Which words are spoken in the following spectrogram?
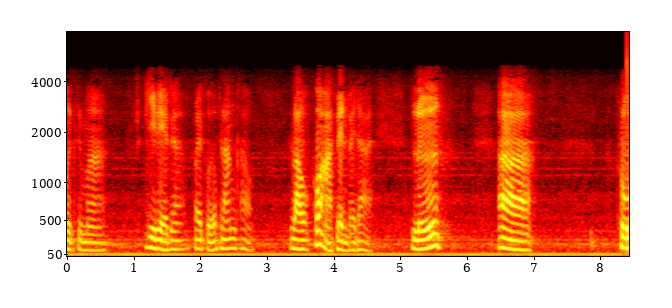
มืดขึ้นมากิเลสเนี่ยไปเผลอพลั้งเข้า เราก็อาจเป็นไปได้ หรืออครู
